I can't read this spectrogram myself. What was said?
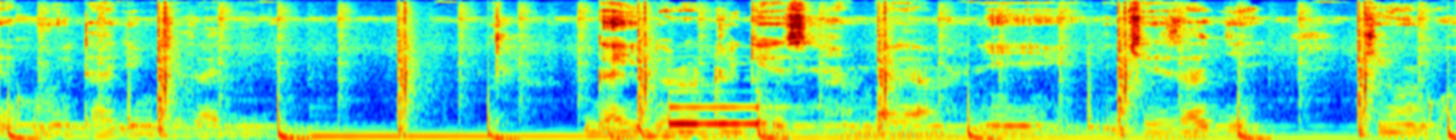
ya kumhitaji mchezaji Gaido Rodriguez ambaye ni mchezaji kiungo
